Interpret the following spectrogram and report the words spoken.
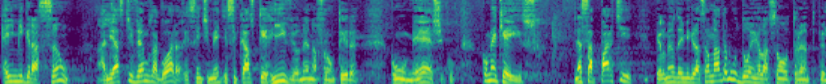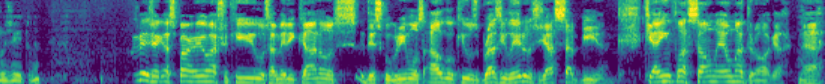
é imigração? Aliás, tivemos agora, recentemente, esse caso terrível né, na fronteira com o México. Como é que é isso? Nessa parte, pelo menos da imigração, nada mudou em relação ao Trump, pelo jeito, né? Veja, Gaspar, eu acho que os americanos descobrimos algo que os brasileiros já sabiam, que a inflação é uma droga. Né?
